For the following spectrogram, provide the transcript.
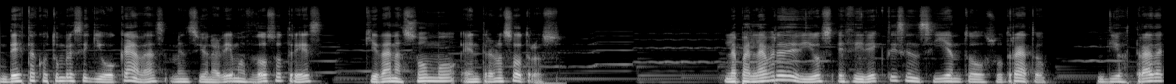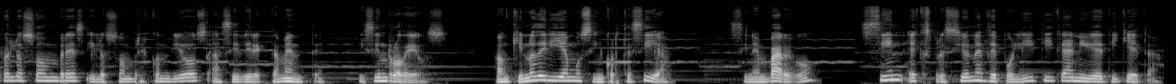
De estas costumbres equivocadas mencionaremos dos o tres que dan asomo entre nosotros. La palabra de Dios es directa y sencilla en todo su trato. Dios trata con los hombres y los hombres con Dios así directamente y sin rodeos, aunque no diríamos sin cortesía. Sin embargo, sin expresiones de política ni de etiqueta.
